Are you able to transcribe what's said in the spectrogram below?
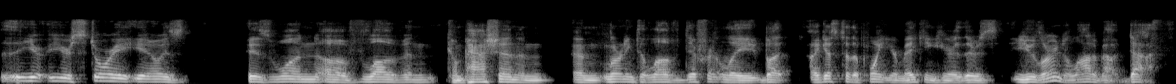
your your story, you know, is is one of love and compassion and and learning to love differently. But I guess to the point you're making here, there's you learned a lot about death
